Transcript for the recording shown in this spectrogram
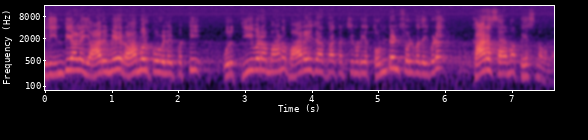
இது இந்தியாவில் யாருமே ராமர் கோவிலை பத்தி ஒரு தீவிரமான பாரதிய ஜனதா கட்சியினுடைய தொண்டன் சொல்வதை விட காரசாரமா பேசினவங்க.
